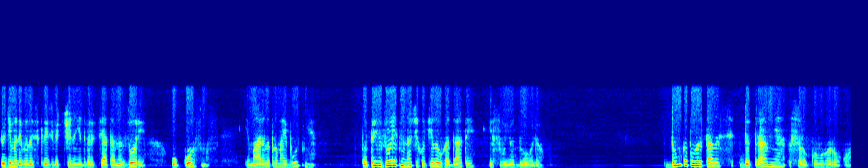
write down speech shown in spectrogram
Тоді ми дивились крізь відчинені дверцята на зорі у космос і марили про майбутнє. По тих зорях неначе хотіли вгадати і свою долю. Думка поверталась до травня сорокового року.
